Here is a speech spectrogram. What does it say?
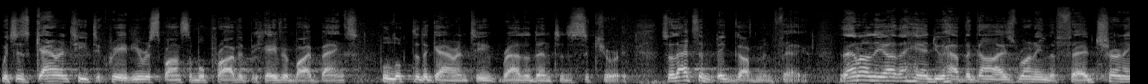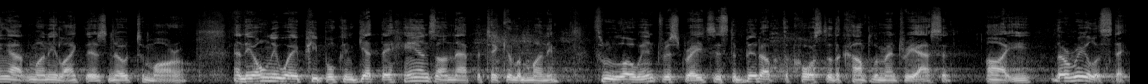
which is guaranteed to create irresponsible private behavior by banks who look to the guarantee rather than to the security. So that's a big government failure. Then, on the other hand, you have the guys running the Fed, churning out money like there's no tomorrow. And the only way people can get their hands on that particular money through low interest rates is to bid up the cost of the complementary asset, i.e., the real estate.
